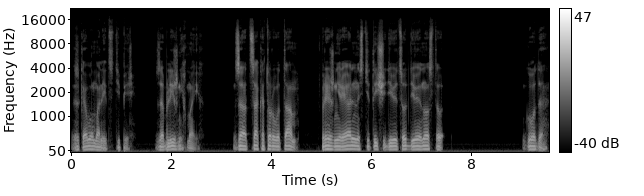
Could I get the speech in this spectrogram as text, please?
За кого молиться теперь? За ближних моих. За отца, которого там, в прежней реальности 1990 года,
